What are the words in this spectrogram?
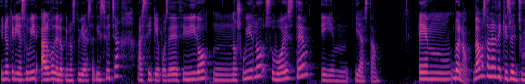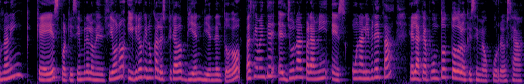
y no quería subir algo de lo que no estuviera satisfecha, así que pues he decidido mm, no subirlo, subo este y, mm, ya está. Em, bueno, vamos a hablar de qué es el journaling, qué es, porque siempre lo menciono y creo que nunca lo he explicado bien, bien del todo. Básicamente, el journal para mí es una libreta en la que apunto todo lo que se me ocurre. O sea,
